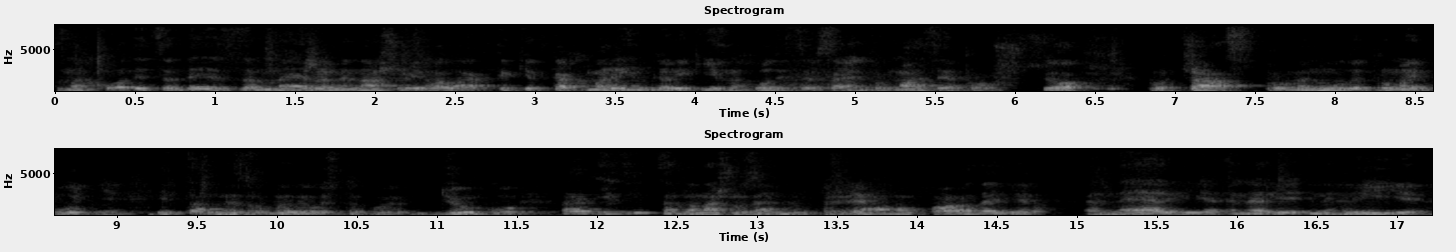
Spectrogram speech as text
знаходиться десь за межами нашої галактики, така хмаринка, в якій знаходиться вся інформація про все, про час, про минуле, про майбутнє. І там ми зробили ось таку дюрку, і звідси на нашу землю прямо падає енергія, енергія інглії,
